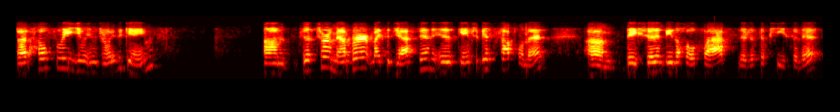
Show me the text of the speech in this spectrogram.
But hopefully you enjoy the games. Um, just to remember, my suggestion is games should be a supplement. Um, they shouldn't be the whole class. They're just a piece of it.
